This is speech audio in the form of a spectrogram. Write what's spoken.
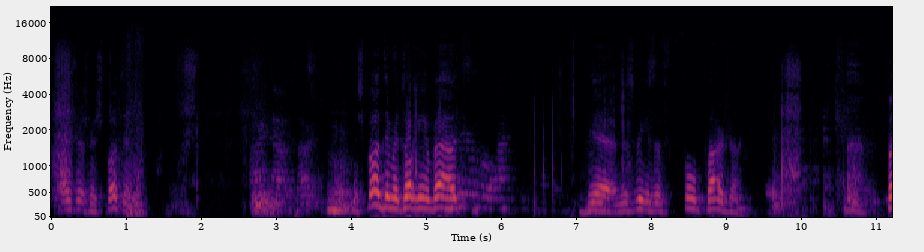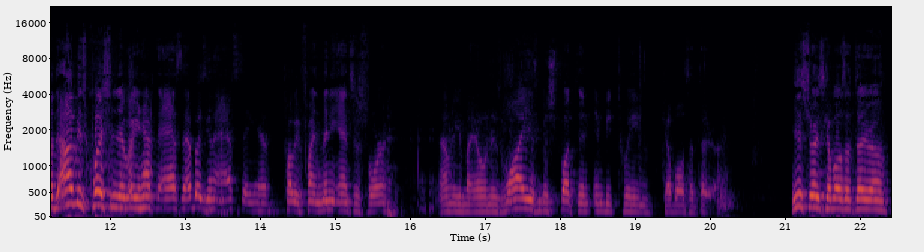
Parshas Mishpatim. Mishpatim we're talking about. Yeah, this week is a full parsha. But the obvious question that we're going to have to ask, everybody's going to ask, they have probably find many answers for. I'm going to give my own, is why is Mishpatim in between Kabbalas HaTorah? He destroys Kabbalas HaTorah.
